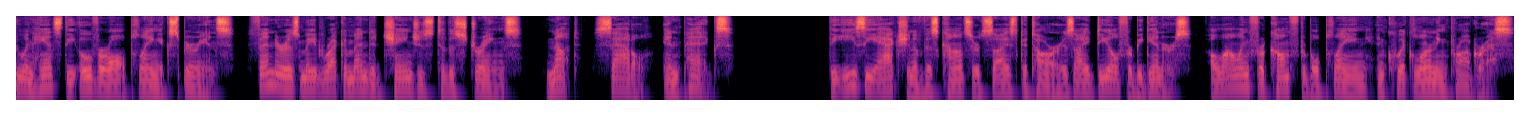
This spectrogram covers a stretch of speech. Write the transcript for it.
To enhance the overall playing experience, Fender has made recommended changes to the strings, nut, saddle, and pegs. The easy action of this concert sized guitar is ideal for beginners, allowing for comfortable playing and quick learning progress.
